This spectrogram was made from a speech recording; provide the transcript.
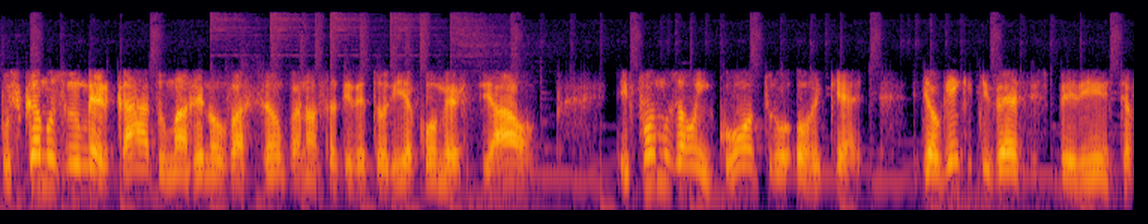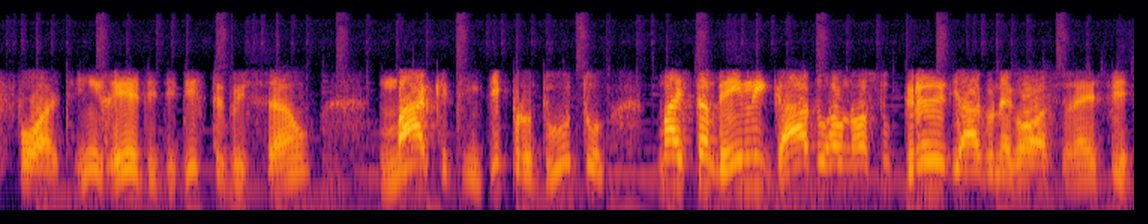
Buscamos no mercado uma renovação para nossa diretoria comercial e fomos ao encontro, oh, Riquete, de alguém que tivesse experiência forte em rede de distribuição, marketing de produto, mas também ligado ao nosso grande agronegócio, né? Esse,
